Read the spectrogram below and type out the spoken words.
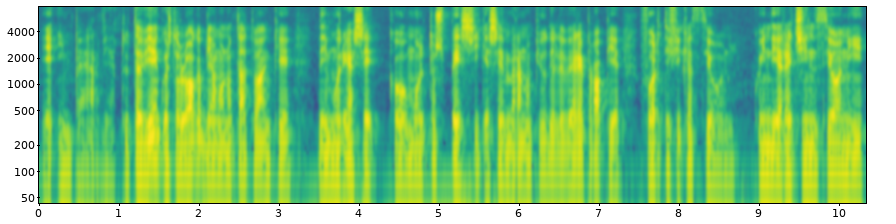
e impervia. Tuttavia in questo luogo abbiamo notato anche dei muri a secco molto spessi che sembrano più delle vere e proprie fortificazioni quindi recinzioni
